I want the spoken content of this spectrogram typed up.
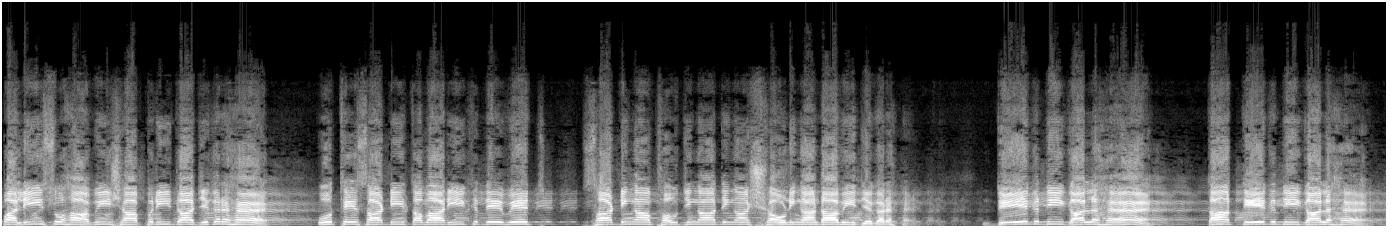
ਭਲੀ ਸੁਹਾਵੀ ਛਾਪਰੀ ਦਾ ਜਿਗਰ ਹੈ, ਉਥੇ ਸਾਡੀ ਤਵਾਰੀਖ ਦੇ ਵਿੱਚ ਸਾਡੀਆਂ ਫੌਜੀਆਂ ਦੀਆਂ ਛਾਉਣੀਆਂ ਦਾ ਵੀ ਜਿਗਰ ਹੈ। ਦੇਗ ਦੀ ਗੱਲ ਹੈ, ਤਾਂ ਤੇਗ ਦੀ ਗੱਲ ਹੈ,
